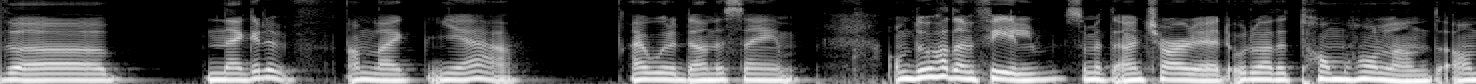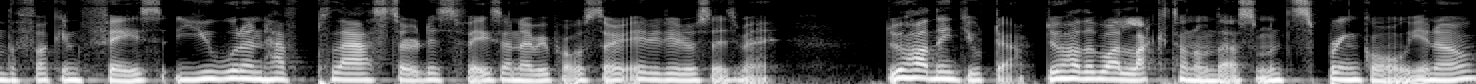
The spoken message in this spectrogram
the negative. I'm like, yeah, I would have done the same. Om du hade en film som heter Uncharted och du hade Tom Holland on the fucking face, you wouldn't have plastered his face on every poster. Är det det du säger till mig? Du hade inte gjort det. Du hade bara lagt honom där som sprinkle, you know?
